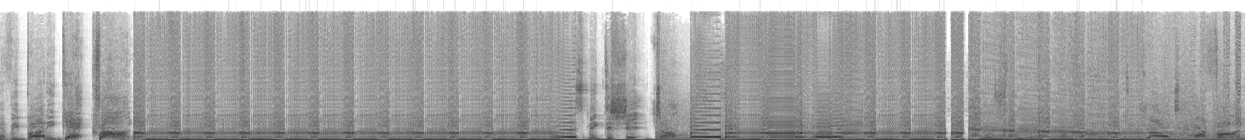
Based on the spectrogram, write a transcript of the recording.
Everybody get crunk. Let's make this shit jump. Drugs, have fun.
